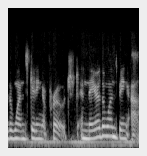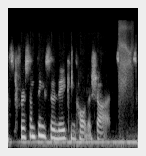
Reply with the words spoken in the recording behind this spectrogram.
the ones getting approached and they are the ones being asked for something so they can call the shots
